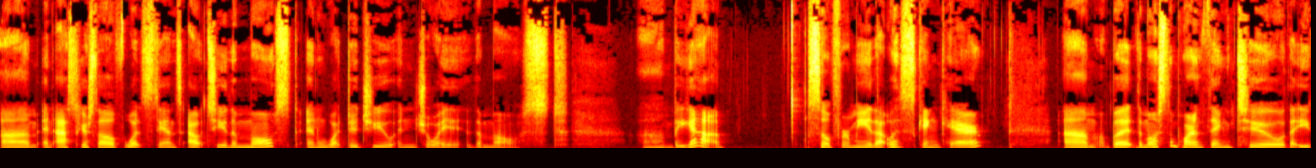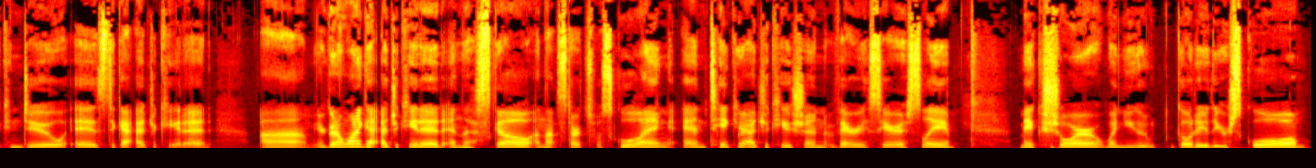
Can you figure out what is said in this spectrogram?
um, and ask yourself what stands out to you the most and what did you enjoy the most. Um, but yeah, so for me, that was skincare. Um, but the most important thing, too, that you can do is to get educated. Um, you're going to want to get educated in this skill, and that starts with schooling. And take your education very seriously. Make sure when you go to your school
